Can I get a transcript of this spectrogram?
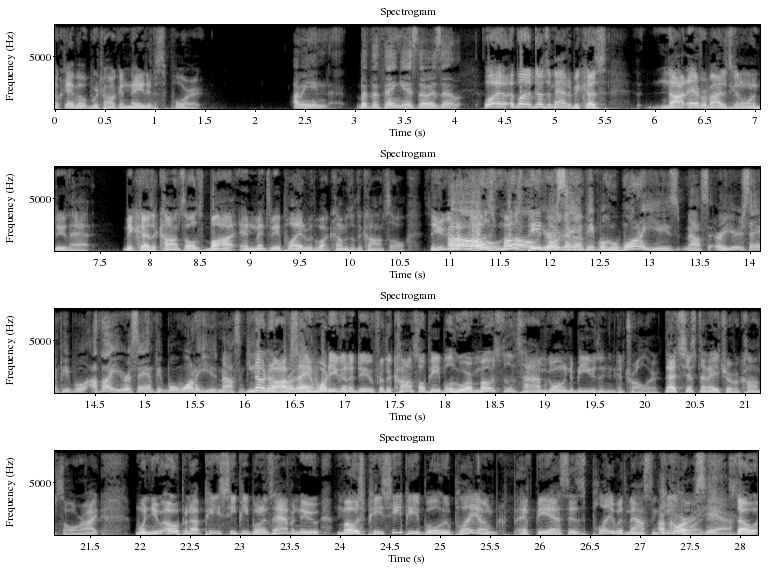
okay, but we're talking native support. I mean, but the thing is, though, is that Well, it, but it doesn't matter because not everybody's going to want to do that because a console is bought and meant to be played with what comes with the console. So you're going to oh, most most oh, people are saying going to. people who want to use mouse, or you're saying people. I thought you were saying people want to use mouse and keyboard. no, no, I'm saying they- what are you going to do for the console people who are most of the time going to be using a controller? That's just the nature of a console, right? When you open up PC people in this avenue, most PC people who play on FPSs play with mouse and Of keyboard. course, yeah. So,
